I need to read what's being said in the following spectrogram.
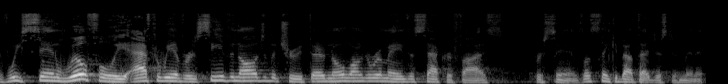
if we sin willfully after we have received the knowledge of the truth, there no longer remains a sacrifice for sins. Let's think about that just a minute.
